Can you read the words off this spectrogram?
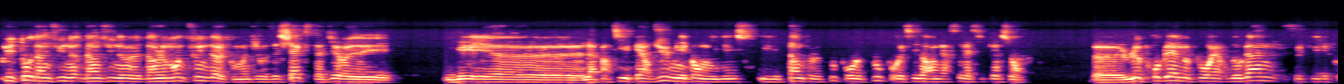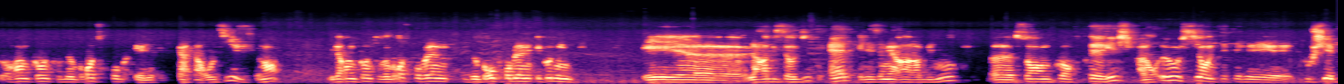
plutôt dans dans le monde swindle, comme on dit aux échecs, c'est-à-dire il est la partie est perdue, mais bon, il, est, il tente le tout pour le tout pour essayer de renverser la situation. Euh, le problème pour Erdogan, c'est qu'il rencontre de grosses problèmes, et Qatar aussi justement, il rencontre de grosses problèmes, de gros problèmes économiques. Et euh, l'Arabie Saoudite, elle, et les Émirats Arabes Unis euh, sont encore très riches. Alors eux aussi ont été touchés,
